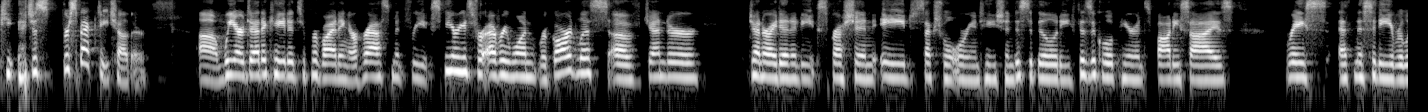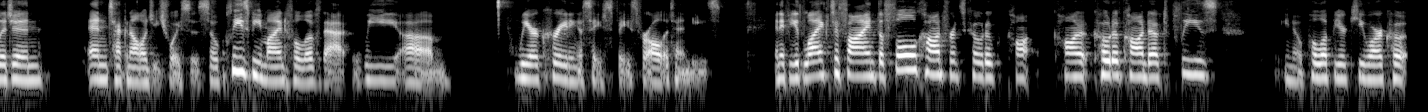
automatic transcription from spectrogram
just respect each other. Um, we are dedicated to providing a harassment-free experience for everyone, regardless of gender, gender identity, expression, age, sexual orientation, disability, physical appearance, body size, race, ethnicity, religion, and technology choices. So please be mindful of that. We, um, we are creating a safe space for all attendees. And if you'd like to find the full conference code of, con con code of conduct, please you know, pull up your QR, co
